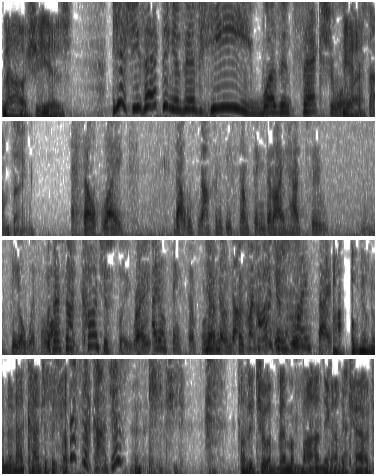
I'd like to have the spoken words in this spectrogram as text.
No, she is. Yeah, she's acting as if he wasn't sexual Yeah. or something. I felt like that was not going to be something that I had to deal with a But that's not consciously, right? I don't think so. No, Yeah, no, not consciously. In consciously- hindsight, Oh, no, no, no, not consciously. Oh, That's not conscious. oh, the two of them are bonding on the couch.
